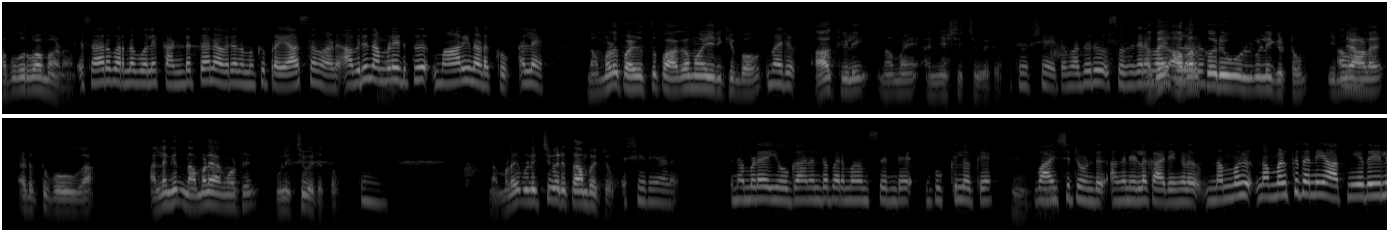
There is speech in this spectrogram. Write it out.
അപൂർവമാണ്. സാറ് പറഞ്ഞ പോലെ കണ്ടെത്താൻ അവരെ നമുക്ക് പ്രയാസമാണ്. അവർ നമ്മളെ അടുത്ത് മാറി നടക്കും അല്ലെ? നമ്മൾ പഴുത്ത് പാകമായിരിക്കുമ്പോൾ വരും. ആ കിളി നമ്മെ അന്വേഷിച്ചു വരും. തീർച്ചയായിട്ടും. അതൊരു സുഖകരമായ അവർക്കൊരു ഉൾവിളി കിട്ടും. ഇന്ന ആളെ അടുത്ത് പോവുക. അല്ലെങ്കിൽ നമ്മളെ അങ്ങോട്ട് വിളിച്ചു വരുത്തും. നമ്മളെ വിളിച്ചു വരുത്താൻ പറ്റും. ശരിയാണ്. നമ്മുടെ യോഗാനന്ദ പരമഹംസന്റെ ബുക്കിലൊക്കെ വായിച്ചിട്ടുണ്ട് അങ്ങനെയുള്ള കാര്യങ്ങൾ നമ്മൾ നമ്മൾക്ക് തന്നെ ആത്മീയതയിൽ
